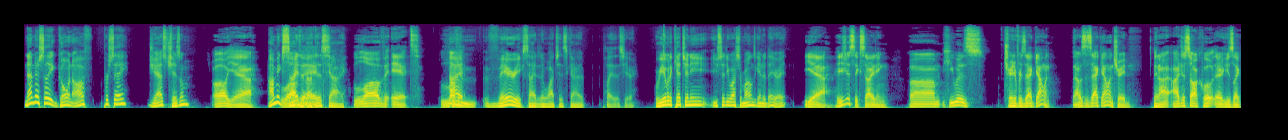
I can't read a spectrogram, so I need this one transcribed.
not necessarily going off per se. Jazz Chisholm. Oh yeah, I'm excited about it. this guy. love it, love it. I'm very excited to watch this guy play this year. Were you able to catch any? You said you watched the Marlins game today, right? Yeah, he's just exciting. Um, he was traded for Zach Gallen. That was the Zach Gallen trade. And I, I just saw a quote there. He's like,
